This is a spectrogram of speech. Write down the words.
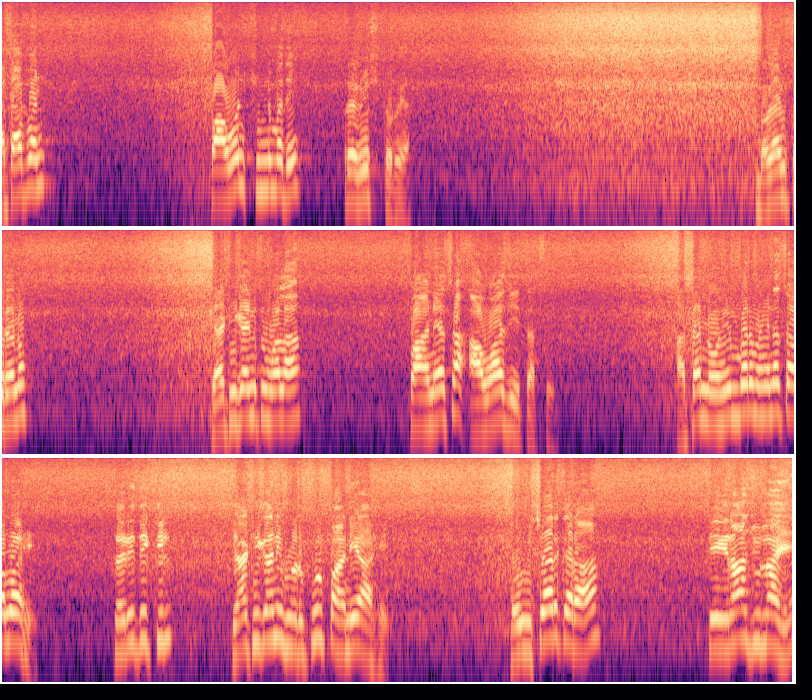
आता आपण पावनखिंडमध्ये प्रवेश करूया. बघा मित्रांनो त्या ठिकाणी तुम्हाला पाण्याचा आवाज येत असेल. आता नोव्हेंबर महिना चालू आहे तरी देखील या ठिकाणी भरपूर पाणी आहे. मग विचार करा तेरा जुलै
